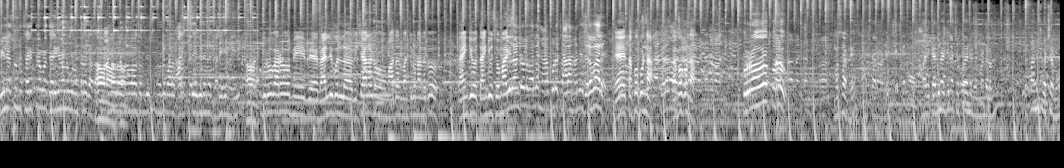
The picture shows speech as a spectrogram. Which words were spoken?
వీళ్ళేటువంటి చరిత్ర కూడా జరిగిన వాళ్ళు కూడా ఉంటారు కదా. వనవాసం తీసుకున్న వాళ్ళు వాళ్ళ పరిస్థితి ఏ విధంగా జరిగింది? గురువు గారు మీ వాల్యుబుల్ విషయాలను మాతో పంచుకున్నందుకు thank you thank you so much. ఇలాంటి వాళ్ళ వల్ల మాకు కూడా చాలా మంది తెలవాలి. ఏ తప్పకుండా తప్పకుండా. కుర్రో కుర్రు. ముసండి మాది కరీంనగర్ జిల్లా చొప్పదండి మండలం. చొప్పా నుంచి వచ్చాము.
